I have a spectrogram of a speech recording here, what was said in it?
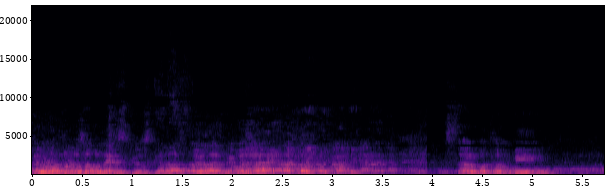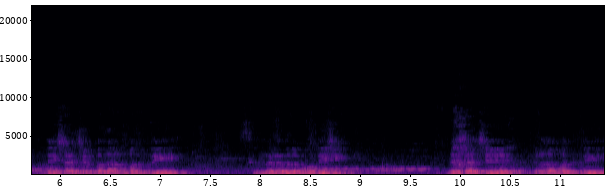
तेवढं थोडस मला एक्सक्यूज करा आज पहिलाच दिवस आहे. सर्वप्रथम मी देशाचे प्रधानमंत्री श्री नरेंद्र मोदीजी देशाचे गृहमंत्री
